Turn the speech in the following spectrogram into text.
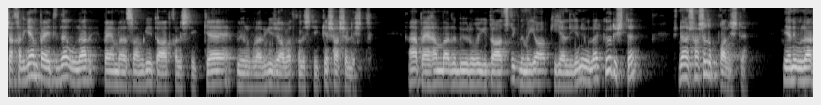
Chaqirgan paytida ular payg'ambar alayhisalomga itoat qilishlikka buyruqlariga ijobat qilishlikka shoshilishdi. Ha payg'ambarni buyrug'iga itoatchilik nimaga olib kelganligini ular ko'rishdi. Shundan shoshilib qolishdi. Ya'ni ular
